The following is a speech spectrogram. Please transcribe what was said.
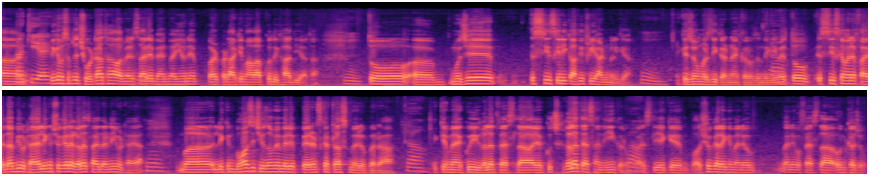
क्योंकि मैं सबसे छोटा था और मेरे हम्म। सारे बहन भाइयों ने पढ़ पढ़ा के माँ बाप को दिखा दिया था। हम्म। तो आ, मुझे इस चीज़ के लिए काफ़ी फ्री हैंड मिल गया हम्म। कि जो मर्ज़ी करना है करो ज़िंदगी में हाँ। तो इस चीज़ का मैंने फ़ायदा भी उठाया लेकिन शुक्र है गलत फ़ायदा नहीं उठाया लेकिन बहुत सी चीज़ों में मेरे पेरेंट्स का ट्रस्ट मेरे ऊपर रहा हाँ। कि मैं कोई गलत फैसला या कुछ गलत ऐसा नहीं करूँगा हाँ। इसलिए कि और शुक्र है कि मैंने मैंने वो फैसला उनका जो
